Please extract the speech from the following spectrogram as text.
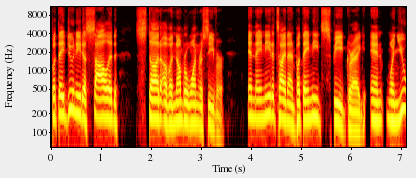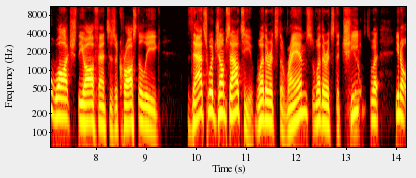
But they do need a solid stud of a number one receiver, and they need a tight end, but they need speed, Greg. And when you watch the offenses across the league, that's what jumps out to you. Whether it's the Rams, whether it's the Chiefs, what you know,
